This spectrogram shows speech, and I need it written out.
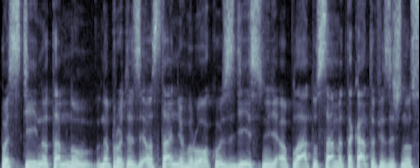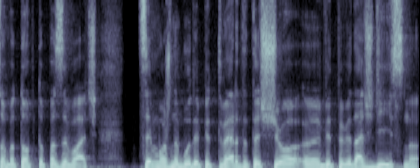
Постійно там, ну на протязі останнього року здійснює оплату саме така-то фізична особа, тобто позивач. Цим можна буде підтвердити, що е, відповідач дійсно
